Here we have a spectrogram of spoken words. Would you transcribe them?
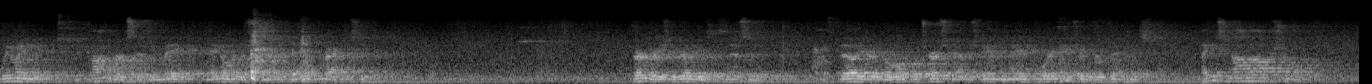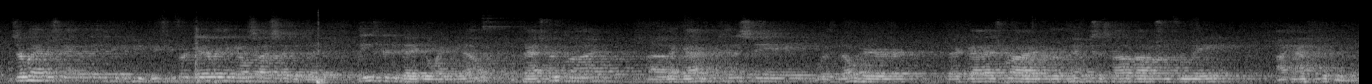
We don't even, the converts that we make, they don't understand they don't practice it. Third reason really is, is this is a failure of the local church to understand the mandatory nature of repentance. I it's not optional. Does everybody understand that if you, if you forget everything else I said today, leave here today going, you know, the pastor's right, uh, that guy from Tennessee with no hair, that guy's right. Repentance is not an option for me. I have to do it.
